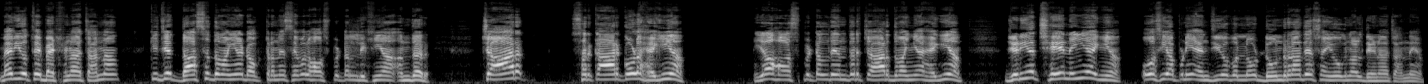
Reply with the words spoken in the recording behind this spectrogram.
ਮੈਂ ਵੀ ਉੱਥੇ ਬੈਠਣਾ ਚਾਹਨਾ ਕਿ ਜੇ 10 ਦਵਾਈਆਂ ਡਾਕਟਰ ਨੇ ਸਿਵਲ ਹਸਪੀਟਲ ਲਿਖੀਆਂ ਅੰਦਰ 4 ਸਰਕਾਰ ਕੋਲ ਹੈਗੀਆਂ, ਜਾਂ ਹਸਪੀਟਲ ਦੇ ਅੰਦਰ 4 ਦਵਾਈਆਂ ਹੈਗੀਆਂ, ਜਿਹੜੀਆਂ 6 ਨਹੀਂ ਹੈਗੀਆਂ, ਉਹ ਅਸੀਂ ਆਪਣੀ ਐਨਜੀਓ ਵੱਲੋਂ ਡੋਨਰਾਂ ਦੇ ਸਹਿਯੋਗ ਨਾਲ ਦੇਣਾ ਚਾਹੁੰਦੇ ਹਾਂ।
